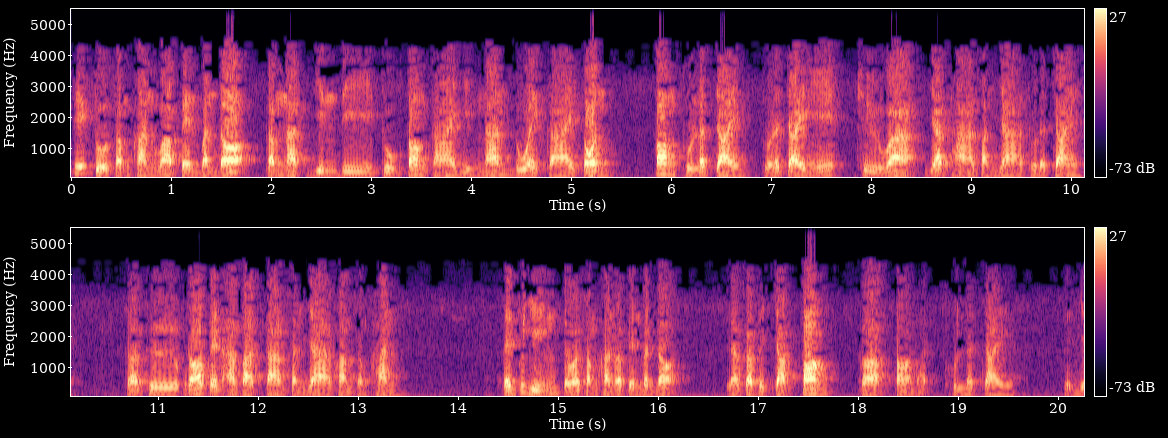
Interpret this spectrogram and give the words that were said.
พิกตุสำคัญว่าเป็นบันดากำหนัดยินดีถูกต้องกายหญิงนั้นด้วยกายตน ต้องทุลใจทุลใจนี้ชื่อว่ายถาสัญญาทุลใจ ก็คือเพราะเป็นอาบัติตามสัญญาความสำคัญ เป็นผู้หญิงแต่ว่าสำคัญว่าเป็นบันดาแล้วก็ไปจับต้องก็ต้องอาบัติทุลใจ เป็นย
